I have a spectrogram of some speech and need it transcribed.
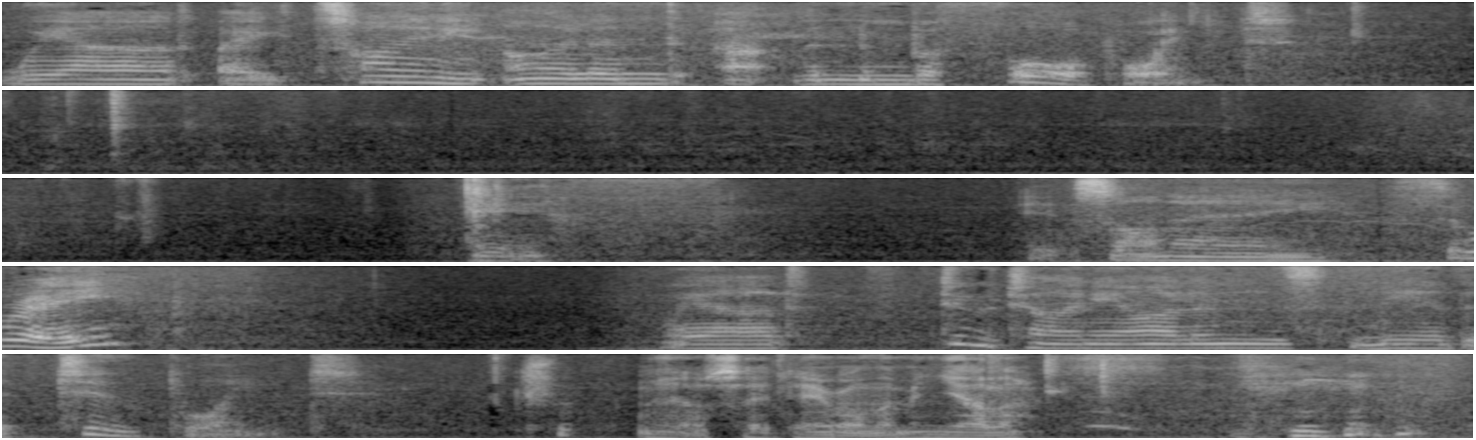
we add a tiny island at the number four point. If it's on a three, we add two tiny islands near the two point. Yeah, I'll say you want them in yellow.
